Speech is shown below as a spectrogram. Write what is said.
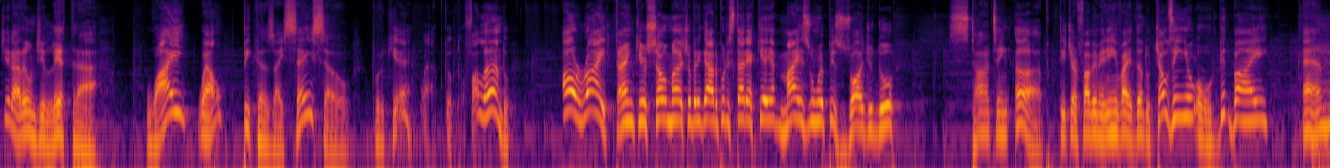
tirarão de letra. Why? Well, because I say so. Por quê? Ué, porque eu tô falando. Alright, thank you so much. Obrigado por estarem aqui em mais um episódio do Starting Up. Teacher Fábio Merim vai dando tchauzinho ou goodbye and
